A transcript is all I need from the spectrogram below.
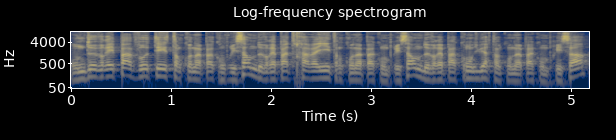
On ne devrait pas voter tant qu'on n'a pas compris ça, on ne devrait pas travailler tant qu'on n'a pas compris ça, on ne devrait pas conduire tant qu'on n'a pas compris ça.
